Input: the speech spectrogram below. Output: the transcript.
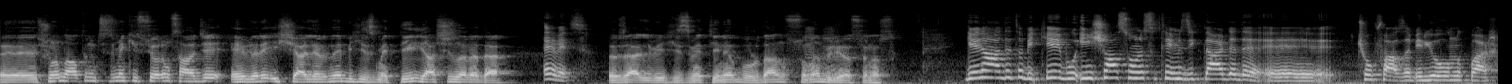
Ee, şunun altını çizmek istiyorum. Sadece evlere, iş yerlerine bir hizmet değil, yaşlılara da Evet. özel bir hizmet yine buradan sunabiliyorsunuz. Genelde tabii ki bu inşaat sonrası temizliklerde de e, çok fazla bir yoğunluk var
